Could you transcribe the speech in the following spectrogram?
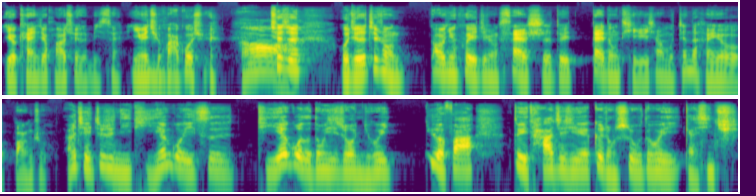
有看一些滑雪的比赛，因为去滑过雪，哦，确实，我觉得这种奥运会这种赛事对带动体育项目真的很有帮助。而且就是你体验过一次、体验过的东西之后，你会越发对它这些各种事物都会感兴趣。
